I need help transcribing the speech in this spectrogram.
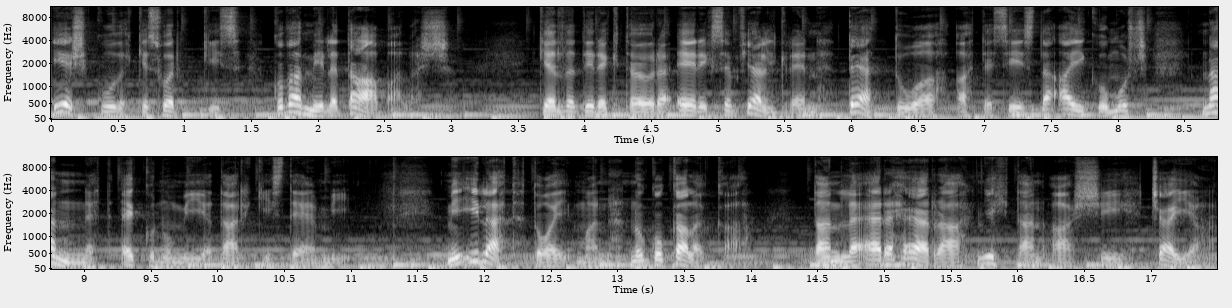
ieskuudekki suorkkis kova mille taapalas. Kieltä direktöörä Eriksen Fjällgren teettua, ahte siistä aikumus nannet ekonomia tarkisteemi. Mi ilät toiman nuku kalkaa. Tänne är herra nihtan ashi chajan.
